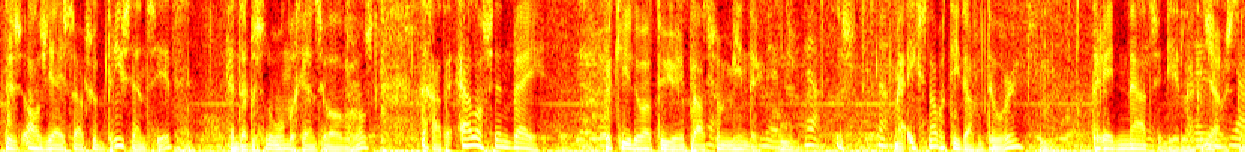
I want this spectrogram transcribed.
Dus als jij straks op 3 cent zit, en dat is een ondergrens overigens, dan gaat er 11 cent bij per kilowattuur in plaats van minder. Ja. Dus, Maar ik snap het niet af en toe hoor. De redenatie ik het zo Ja,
